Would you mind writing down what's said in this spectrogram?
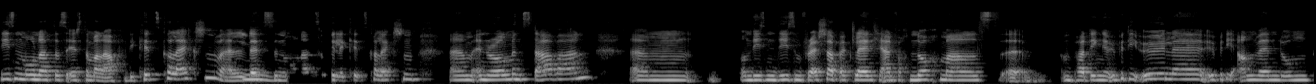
diesen Monat das erste Mal auch für die Kids Collection, weil mhm. letzten Monat so viele Kids Collection ähm, Enrollments da waren. Ähm, und in diesem Fresh Up erkläre ich einfach nochmals äh, ein paar Dinge über die Öle, über die Anwendung,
